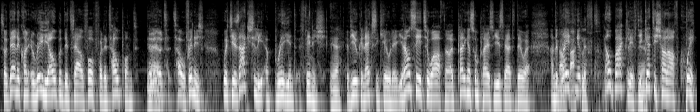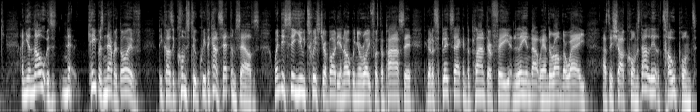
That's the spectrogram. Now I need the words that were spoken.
So then it kind of it really opened itself up for the toe punt, the Yeah. little t- toe finish, which is actually a brilliant finish. Yeah. If you can execute it, you don't see it too often. I played against some players who used to be able to do it, and the No great thing, backlift. no backlift. You get the shot off quick, and you'll notice ne- keepers never dive because it comes too quick. They can't set themselves. When they see you twist your body and open your right foot to pass it, they've got a split second to plant their feet and lean that way, and they're on their way as the shot comes. That little toe punt,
